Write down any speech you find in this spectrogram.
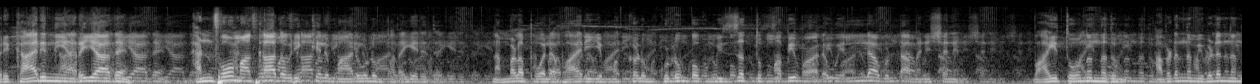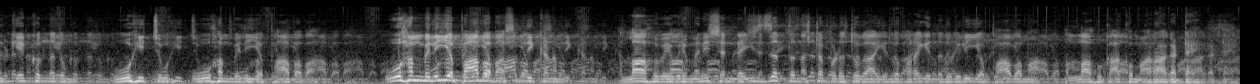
ഒരു കാര്യം നീ അറിയാതെ കൺഫേം ആക്കാതെ ഒരിക്കലും ആരോടും പറയരുത്. നമ്മളെ പോലെ ഭാര്യയും മക്കളും കുടുംബവും ഇജ്ജത്തും അഭിമാനവും എല്ലാം ഉണ്ട് ആ മനുഷ്യന്. വായി തോന്നുന്നതും അവിടെ നിന്നും ഇവിടെ നിന്നും കേൾക്കുന്നതും ഊഹിച്ചും ഊഹം വലിയ പാപവ. ഊഹം വലിയ പാപമാ ശ്രദ്ധിക്കണം. അള്ളാഹുവെ ഒരു മനുഷ്യന്റെ ഇജ്ജത്ത് നഷ്ടപ്പെടുത്തുക എന്ന് പറയുന്നത് വലിയ പാപമാ. അള്ളാഹു കാക്കുമാറാകട്ടെ.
